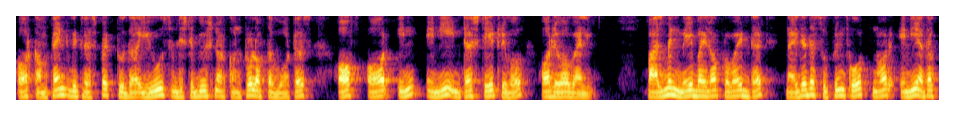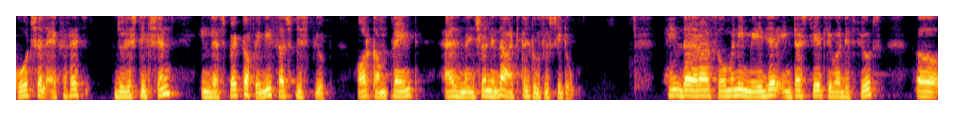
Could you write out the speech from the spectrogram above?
or complaint with respect to the use, distribution or control of the waters of or in any interstate river or river valley. Parliament may by law provide that neither the Supreme Court nor any other court shall exercise jurisdiction in respect of any such dispute or complaint as mentioned in the Article 262. There are so many major interstate river disputes. Uh,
